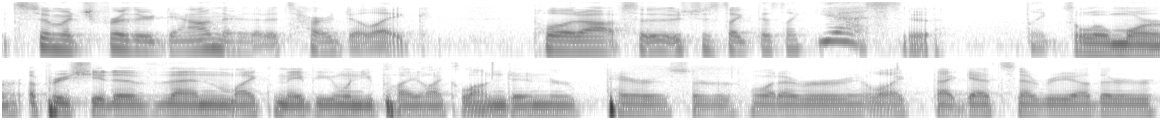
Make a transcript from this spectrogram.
it's so much further down there that it's hard to like pull it off. So it was just like this, like yes, yeah. like It's a little more appreciative than like maybe when you play like London or Paris or whatever like that gets every other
